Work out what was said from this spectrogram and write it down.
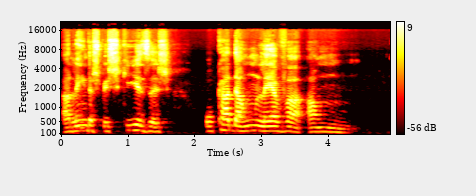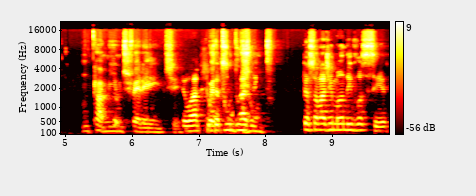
além das pesquisas, ou cada um leva a um, um caminho diferente? Eu acho que é tudo junto personagem manda em você.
